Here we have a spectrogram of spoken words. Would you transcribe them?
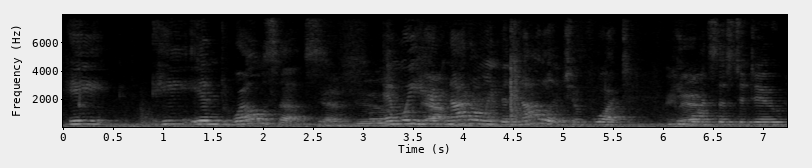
He, he indwells us. Yes. And we have not only the knowledge of what he Amen. wants us to do,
